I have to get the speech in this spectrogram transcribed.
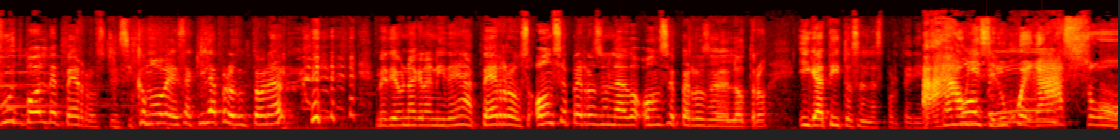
Fútbol de perros, Jessy. ¿Cómo ves? Aquí la productora me dio una gran idea. Perros, 11 perros de un lado, 11 perros del otro y gatitos en las porterías. Ah, ¿Cómo oye, sería un juegazo.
